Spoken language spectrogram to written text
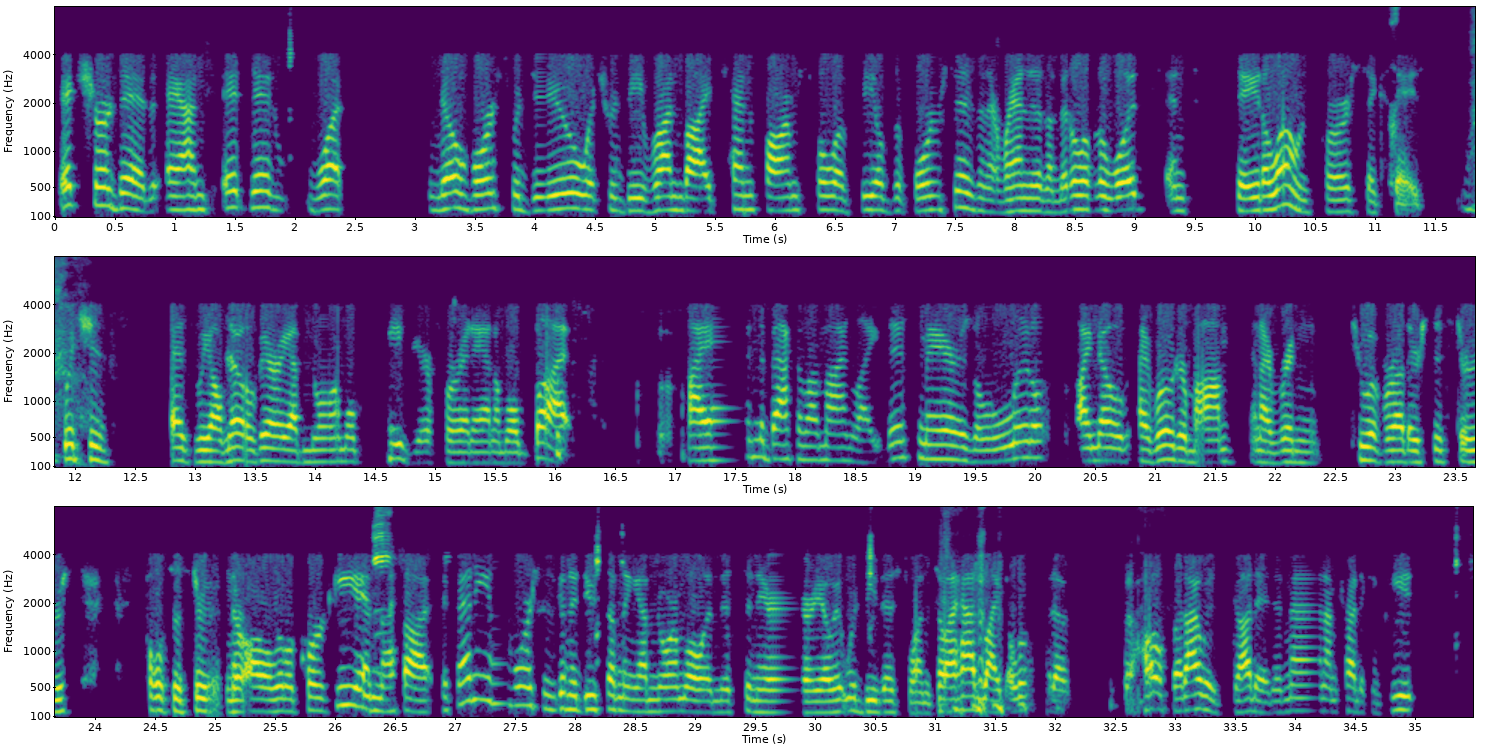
It sure did. And it did what no horse would do, which would be run by 10 farms full of fields of horses. And it ran into the middle of the woods and stayed alone for six days, wow. which is, as we all know, very abnormal behavior for an animal. But I in the back of my mind, like, this mare is a little, I know I rode her mom and I've ridden two of her other sisters, full sisters, and they're all a little quirky. And I thought, if any horse is going to do something abnormal in this scenario, it would be this one. So I had like a little bit of the hope, but I was gutted. And then I'm trying to compete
